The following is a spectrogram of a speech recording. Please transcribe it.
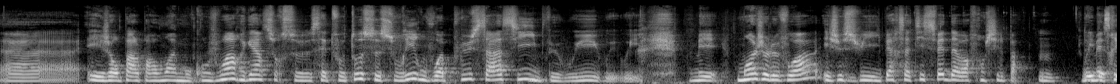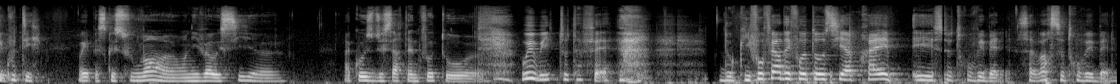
Euh, et j'en parle par moi à mon conjoint. Regarde sur cette photo, ce sourire, on voit plus ça. Si, il me fait oui, oui, oui. Mais moi, je le vois et je suis hyper satisfaite d'avoir franchi le pas, mm. de oui, m'être écoutée. Oui, parce que souvent, euh, on y va aussi euh, à cause de certaines photos. Oui, oui, tout à fait. Donc, il faut faire des photos aussi après et se trouver belle, savoir se trouver belle.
